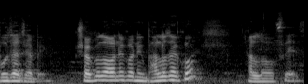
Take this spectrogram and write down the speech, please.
বোঝা যাবে। সকলে অনেক অনেক ভালো থাকো। আল্লাহ হাফেজ।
